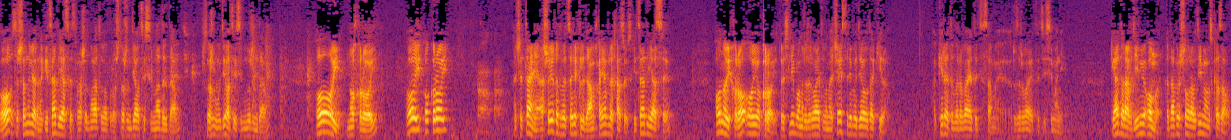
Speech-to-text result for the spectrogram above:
О, совершенно верно. Кицад Ясы спрашивает Марату вопрос. Что же он делать, если ему надо дам? Что же ему делать, если ему нужен дам? Ой, нохрой. Ой, окрой. Значит, Таня, а что их от царих лидам, хаяв лехасус. Кицад Ясы. Он ойхро, ой, окрой. То есть, либо он разрывает его на части, либо делает акира. Акира это вырывает эти самые, разрывает эти симани. Киада Равдими Омар. Когда пришел Равдими, он сказал.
